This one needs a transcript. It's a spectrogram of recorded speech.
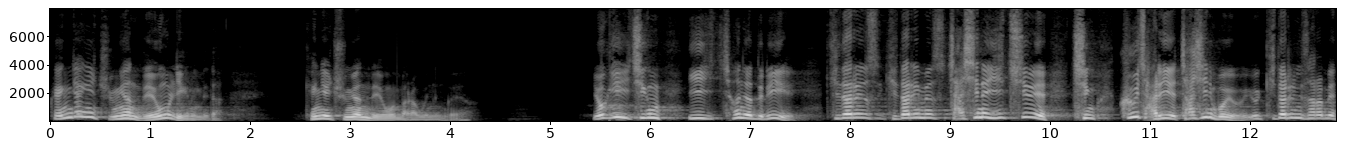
굉장히 중요한 내용을 얘기합니다. 굉장히 중요한 내용을 말하고 있는 거예요. 여기 지금 이 처녀들이 기다려서 기다리면서 자신의 이치에 그 자리에 자신이 뭐예요? 기다리는 사람의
